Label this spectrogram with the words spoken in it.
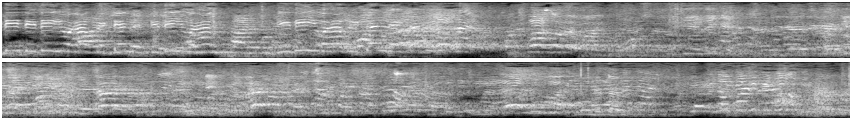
to the 飲んでたり。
